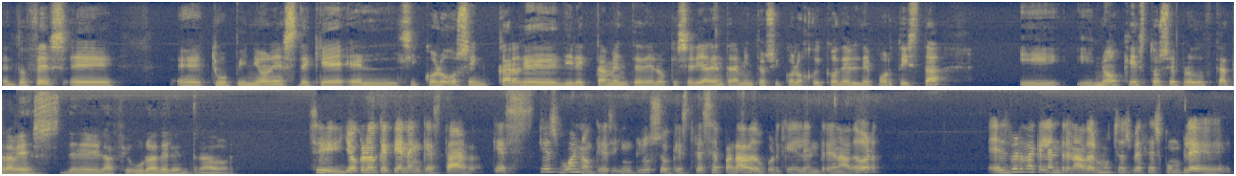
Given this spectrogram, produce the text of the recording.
Entonces, eh, eh, ¿tu opinión es de que el psicólogo se encargue directamente de lo que sería el entrenamiento psicológico del deportista y, y no que esto se produzca a través de la figura del entrenador? Sí, yo creo que tienen que estar, que es, que es bueno que incluso que esté separado, porque el entrenador, es verdad que el entrenador muchas veces cumple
